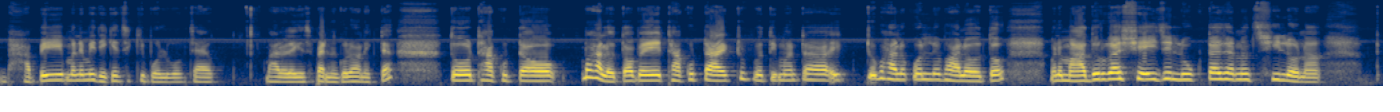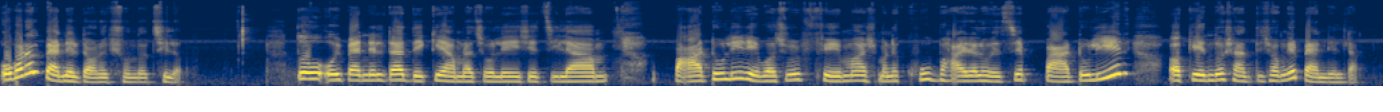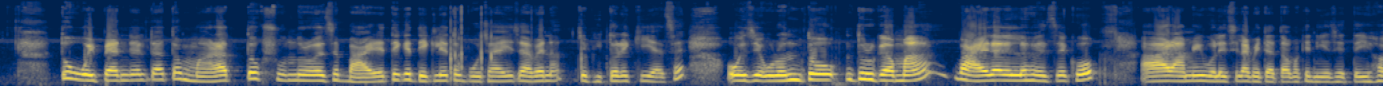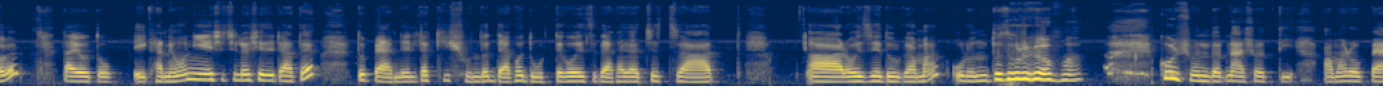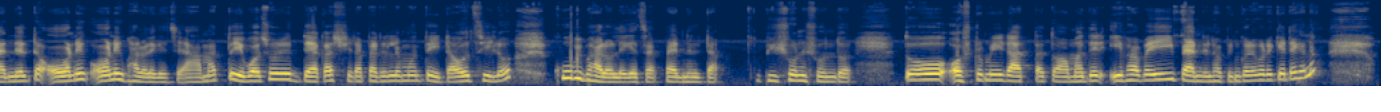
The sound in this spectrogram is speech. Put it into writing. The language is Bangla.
ভাবে মানে আমি দেখেছি কি বলব যাই হোক ভালো লেগেছে প্যানেলগুলো অনেকটা। তো ঠাকুরটাও ভালো, তবে ঠাকুরটা একটু প্রতিমাটা একটু ভালো করলে ভালো হতো। মানে মা দুর্গার সেই যে লুকটা যেন ছিল না ওভারঅল প্যান্ডেলটা অনেক সুন্দর ছিল। তো ওই প্যান্ডেলটা দেখে আমরা চলে এসেছিলাম পাটুলির এবছর ফেমাস মানে খুব ভাইরাল হয়েছে পাটুলির কেন্দ্র শান্তি সঙ্গের প্যান্ডেলটা তো ওই প্যান্ডেলটা তো মারাত্মক সুন্দর হয়েছে। বাইরে থেকে দেখলে তো বোঝাই যাবে না যে ভিতরে কি আছে। ওই যে উড়ন্ত দুর্গা মা ভাইরাল হয়েছে খুব। আর আমি বলেছিলাম, এটা তো আমাকে নিয়ে যেতেই হবে। তাই ও তো এখানেও নিয়ে এসেছিল সেদিনটাতে তো প্যান্ডেলটা কি সুন্দর। দেখো, দূর থেকে হয়েছে, দেখা যাচ্ছে চাঁদ। আর ওই যে দুর্গা মা, উড়ন্ত দুর্গা মা। খুব সুন্দর, না সত্যি। আমার ও প্যান্ডেলটা অনেক অনেক ভালো লেগেছে। আমার তো এবছরের দেখা সেরা প্যান্ডেলের মধ্যে এটাও ছিল। খুবই ভালো লেগেছে প্যান্ডেলটা, ভীষণ সুন্দর। তো অষ্টমীর রাতটা তো আমাদের এভাবেই প্যান্ডেল হপিং করে করে কেটে গেল।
